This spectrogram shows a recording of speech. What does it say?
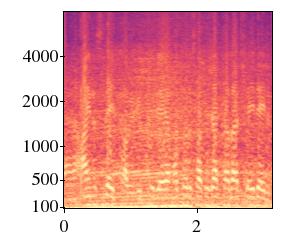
Yani aynısı değil tabii. Bir kuryeye motoru satacak kadar şey değilim.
